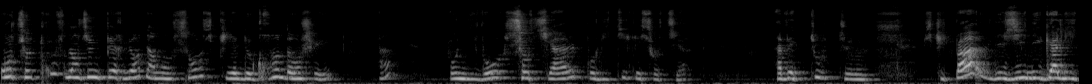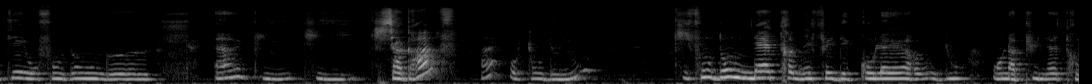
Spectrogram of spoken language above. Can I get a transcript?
on se trouve dans une période, à mon sens, qui est de grand danger, hein, au niveau social, politique et social. Avec toutes, euh, ce qui parle des inégalités, au fond, donc, euh, hein, qui, qui, s'aggravent autour de nous, qui font donc naître en effet des colères, d'où on a pu naître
